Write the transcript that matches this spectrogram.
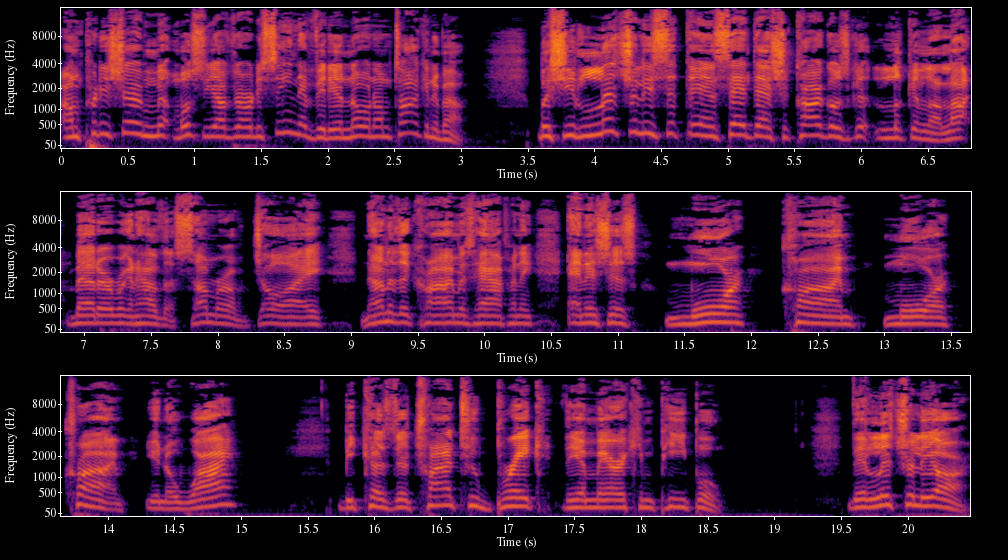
I'm pretty sure most of y'all have already seen that video, know what I'm talking about. But she literally sit there and said that Chicago's good, looking a lot better. We're going to have the summer of joy. None of the crime is happening. And it's just more crime, more crime. You know why? Because they're trying to break the American people. They literally are.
